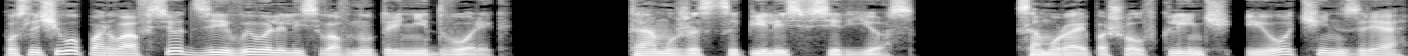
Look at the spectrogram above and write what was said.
после чего, порвав сёдзи, вывалились во внутренний дворик. Там уже сцепились всерьез. Самурай пошел в клинч, и очень зря.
